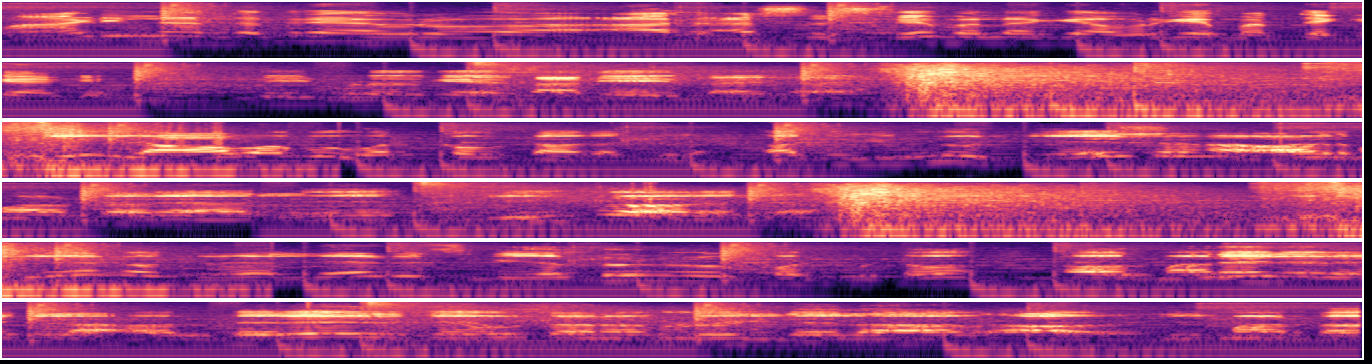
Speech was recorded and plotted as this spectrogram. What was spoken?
ಮಾಡಿಲ್ಲ ಅಂತಂದ್ರೆ ಅವರು ಅಷ್ಟು ಸ್ಟೇಬಲ್ ಆಗಿ ಅವ್ರಿಗೆ ಮತ್ತೆ ಸೀಟ್ ಕೊಡೋದಕ್ಕೆ ಸಾಧ್ಯ ಇರ್ತಾ ಇಲ್ಲ ಈ ಯಾವಾಗೂ ವರ್ಕೌಟ್ ಆಗತ್ತಿಲ್ಲ ಅದು ಇನ್ನು ದೇಶನ ಹಾಳು ಮಾಡ್ತಾರೆ ಆಗಲಿ ಇಂಪ್ರೂವ್ ಆಗತ್ತೆ ಏನು ಅಂದ್ರೆ ಲೇಡೀಸ್ಗೆ ಎಲ್ರೂ ಕೊಟ್ಬಿಟ್ಟು ಅವ್ರ ಮನೇಲಿ ಇರಕ್ಕಿಲ್ಲ ಅವ್ರು ಬೇರೆ ದೇವಸ್ಥಾನಗಳು ಇದೆಲ್ಲ ಇದು ಮಾಡ್ತಾ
